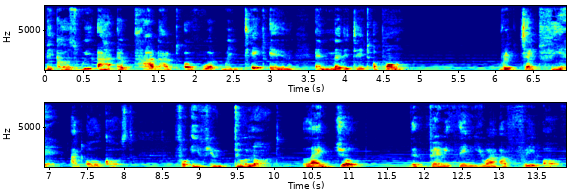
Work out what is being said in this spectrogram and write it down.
Because we are a product of what we take in and meditate upon. Reject fear at all cost, for if you do not, like Job, the very thing you are afraid of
